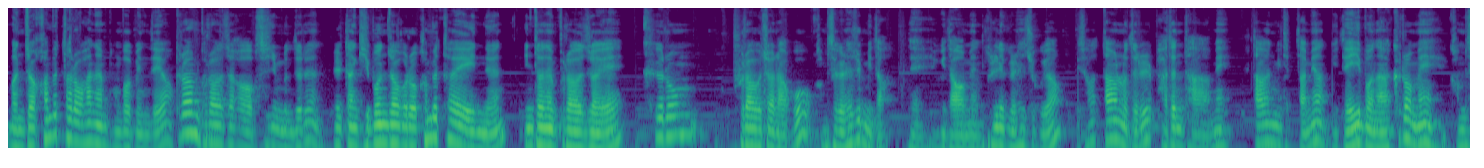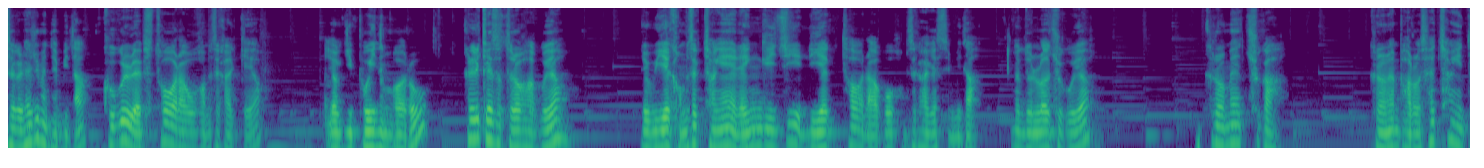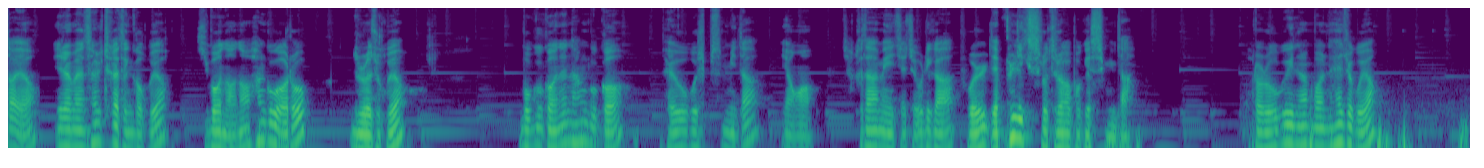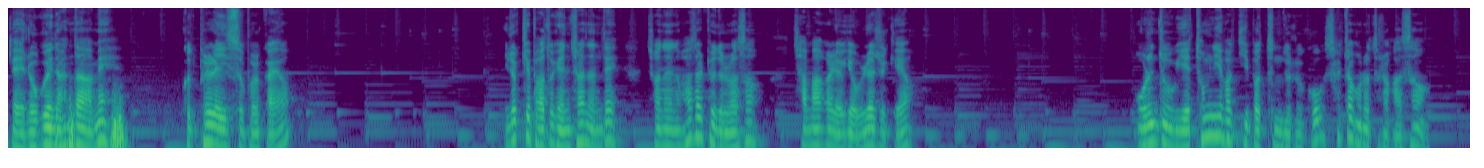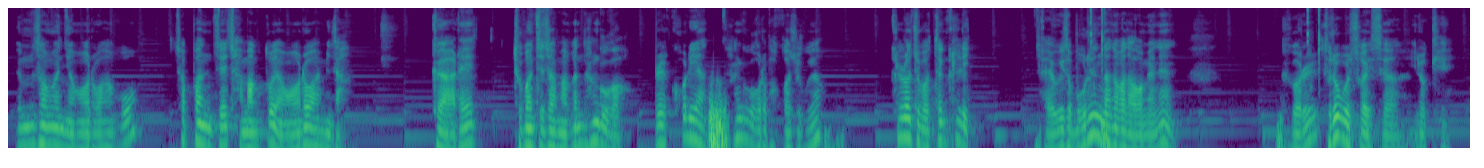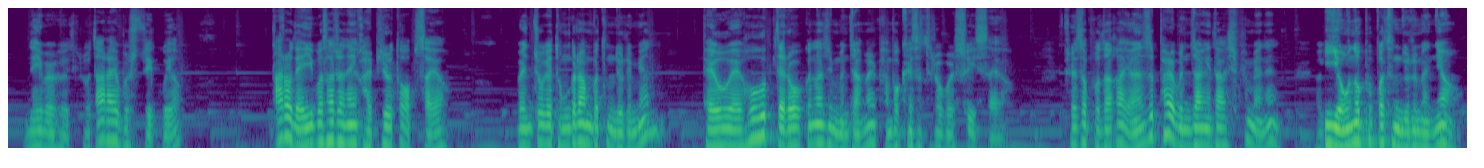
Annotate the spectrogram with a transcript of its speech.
먼저 컴퓨터로 하는 방법인데요. 크롬 브라우저가 없으신 분들은 일단 기본적으로 컴퓨터에 있는 인터넷 브라우저에 크롬 브라우저라고 검색을 해줍니다. 네, 여기 나오면 클릭을 해주고요. 그래서 다운로드를 받은 다음에 다운이 됐다면 네이버나 크롬에 검색을 해주면 됩니다. 구글 웹스토어라고 검색할게요. 여기 보이는 거로 클릭해서 들어가고요. 위에 검색창에 랭귀지 리액터라고 검색하겠습니다. 눌러주고요. 크롬에 추가. 그러면 바로 새 창이 떠요. 이러면 설치가 된 거고요. 기본 언어 한국어로 눌러주고요. 모국어는 한국어, 배우고 싶습니다. 영어. 그 다음에 이제 우리가 볼 넷플릭스로 들어가 보겠습니다. 바로 로그인을 한번 해주고요. 네, 로그인을 한 다음에 굿플레이스 볼까요? 이렇게 봐도 괜찮은데 저는 화살표 눌러서 자막을 여기 올려줄게요. 오른쪽 위에 톱니바퀴 버튼 누르고 설정으로 들어가서 음성은 영어로 하고 첫 번째 자막도 영어로 합니다. 그 아래 두 번째 자막은 한국어 를 코리안 한국어로 바꿔주고요. 클로즈 버튼 클릭. 자 여기서 모르는 단어가 나오면은 그거를 들어볼 수가 있어요. 이렇게 네이버로 따라해 볼 수도 있고요. 따로 네이버 사전에 갈 필요도 없어요. 왼쪽에 동그란 버튼 누르면 배우의 호흡대로 끊어진 문장을 반복해서 들어볼 수 있어요. 그래서 보다가 연습할 문장이다 싶으면은 이 온오프 버튼 누르면요.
